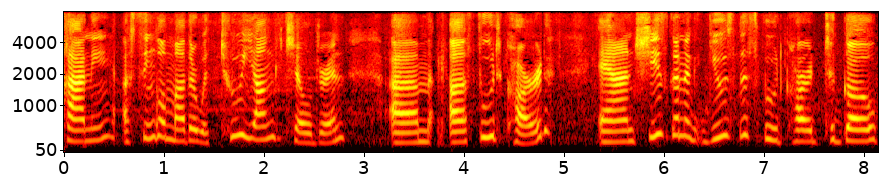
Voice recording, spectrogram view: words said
Chani, a single mother with two young children, um, a food card, and she's going to use this food card to go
